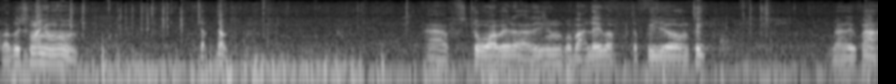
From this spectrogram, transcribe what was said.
có à, cái xoanh không chặt chặt à cho với là của bạn lấy vào tập video tích bạn lấy cả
